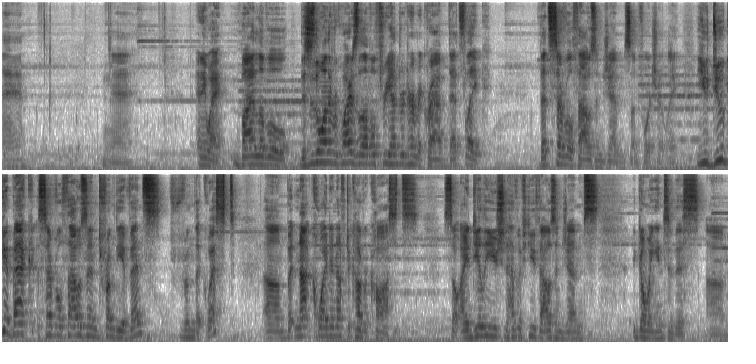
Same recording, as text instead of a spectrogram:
eh, eh. Anyway, by level, this is the one that requires the level 300 Hermit Crab. That's like, that's several thousand gems, unfortunately. You do get back several thousand from the events, from the quest, um, but not quite enough to cover costs. So ideally you should have a few thousand gems going into this. Um,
